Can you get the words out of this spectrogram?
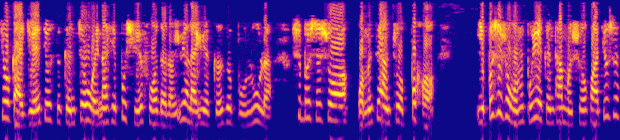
就感觉就是跟周围那些不学佛的人越来越格格不入了，是不是说我们这样做不好？也不是说我们不愿跟他们说话，就是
